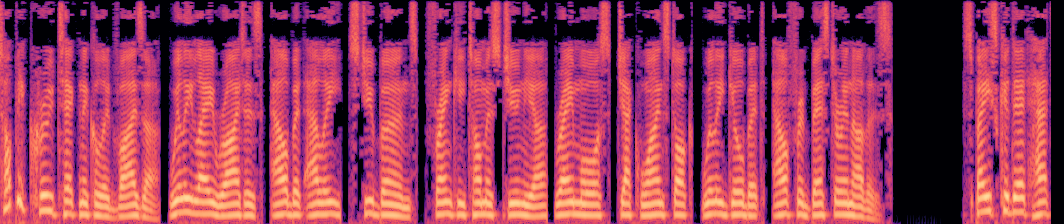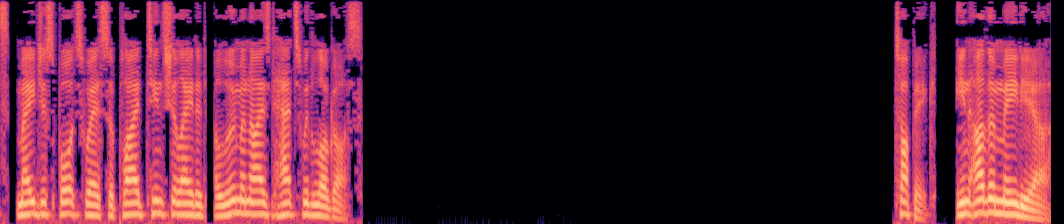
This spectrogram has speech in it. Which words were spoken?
Topic crew Technical advisor, Willy Ley Writers, Albert Aley, Stu Byrnes, Frankie Thomas Jr., Ray Morse, Jack Weinstock, Willie Gilbert, Alfred Bester and others. Space Cadet hats, major sportswear supplied tinsulated, aluminized hats with logos. In other media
